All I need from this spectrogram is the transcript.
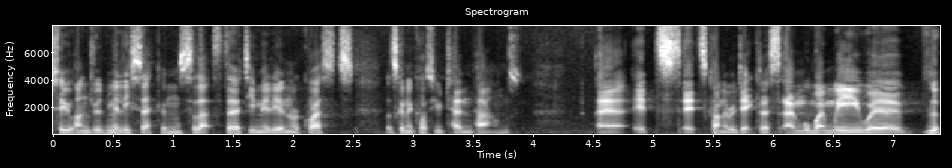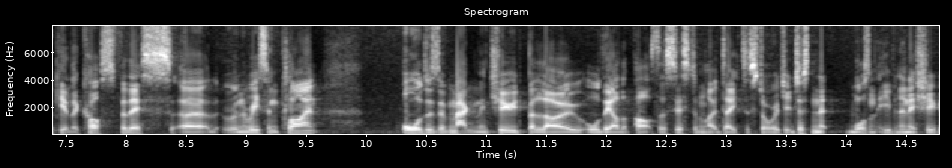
200 milliseconds, so that's 30 million requests, that's going to cost you 10 pounds. Uh, it's, it's kind of ridiculous. And when we were looking at the costs for this uh, in a recent client, orders of magnitude below all the other parts of the system like data storage. It just wasn't even an issue.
